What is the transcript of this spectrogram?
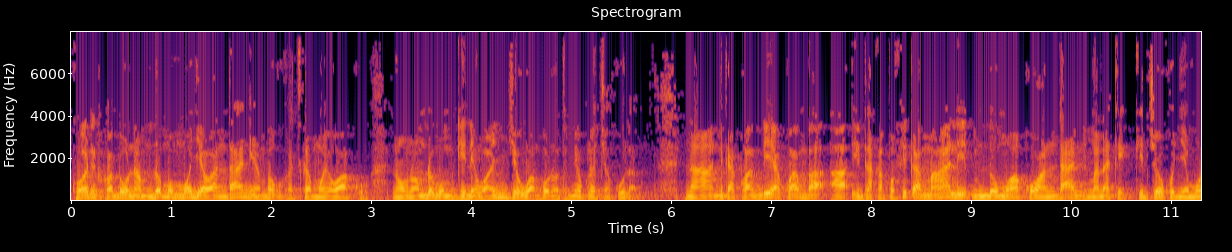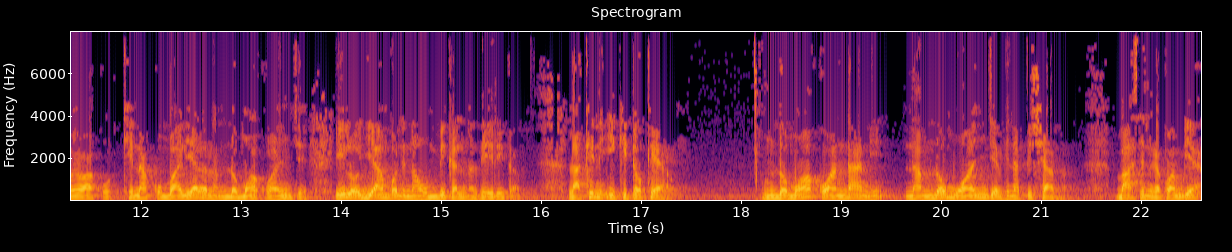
Kwa hiyo nikakwambia una mdomo mmoja wa ndani ambao katika moyo wako na una mdomo mwingine wa nje huu ambao unatumia kula chakula. Na nikakwambia kwamba uh, itakapofika mahali mdomo wako wa ndani maanake kilichoko kwenye moyo wako kinakubaliana na mdomo wako wa nje hilo jambo linaumbika linadhihirika. Lakini ikitokea mdomo wako wa ndani na mdomo wa nje vinapishana basi nikakwambia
